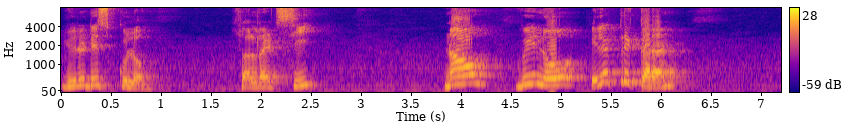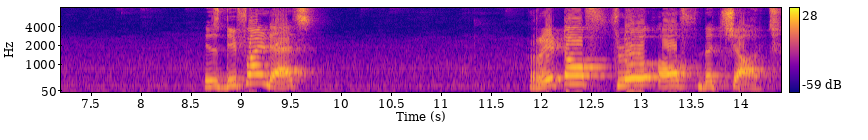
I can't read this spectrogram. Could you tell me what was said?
Unit is coulomb. So I'll write C. Now we know electric current is defined as rate of flow of the charge.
